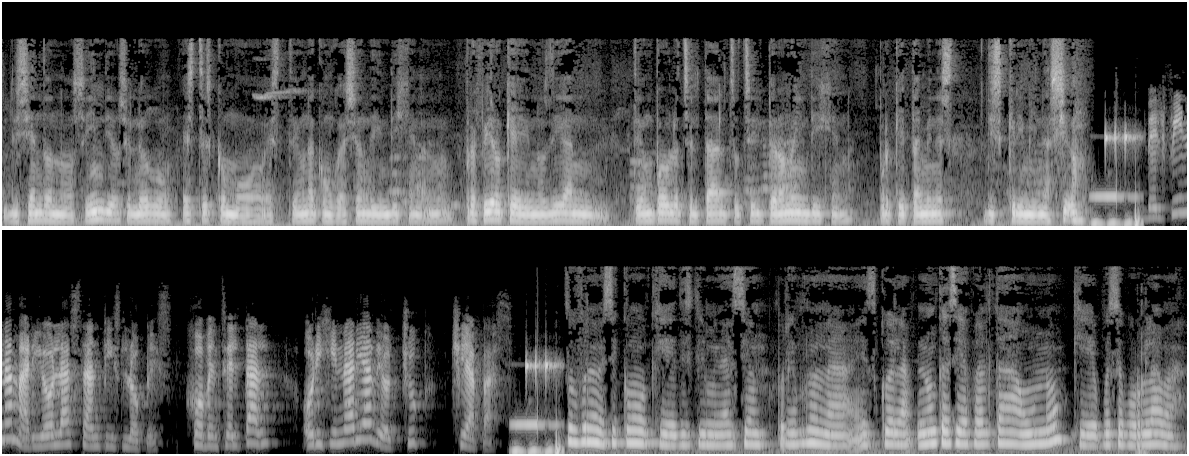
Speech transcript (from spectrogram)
diciéndonos indios y luego este es como este una conjugación de indígena, ¿no? Prefiero que nos digan de un pueblo celtal, tzotzil, pero no indígena, porque también es discriminación. Delfina Mariola Santis López, joven celtal, originaria de Ochuc, Chiapas. Sufren así como que discriminación. Por ejemplo, en la escuela nunca hacía falta a uno que pues se burlaba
